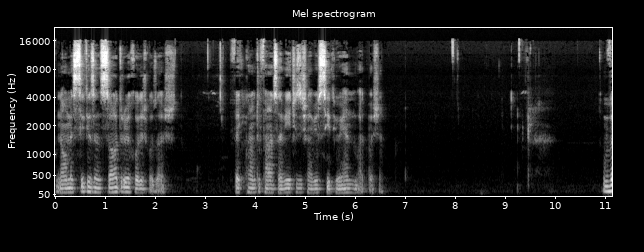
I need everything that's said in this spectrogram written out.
نام citizen ساد روی خودش گذاشت. فکر کنم تو فرانسوی یه چیزی شبیه citoyen باید باشه. و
